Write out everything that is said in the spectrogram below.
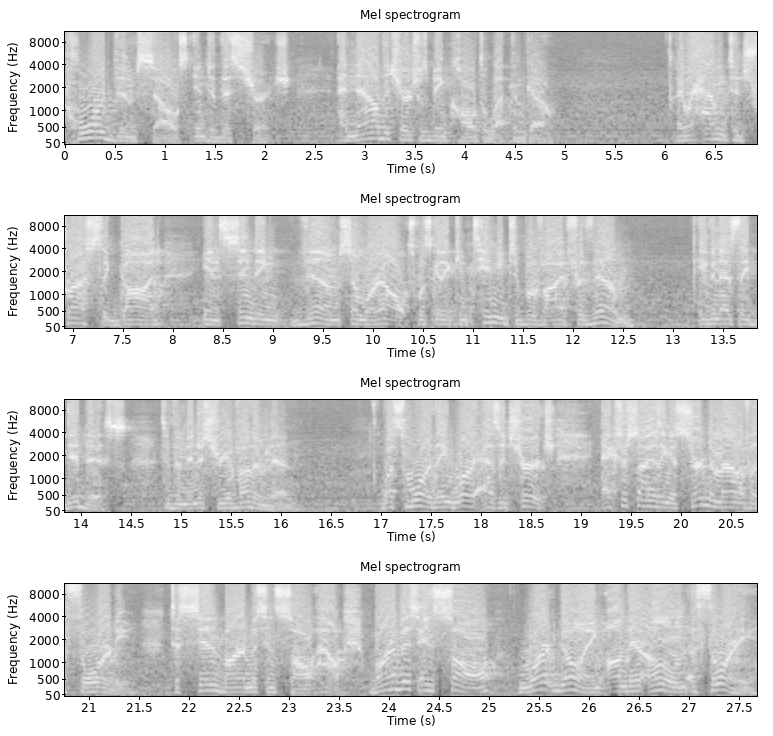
poured themselves into this church, and now the church was being called to let them go. They were having to trust that God, in sending them somewhere else, was going to continue to provide for them, even as they did this through the ministry of other men. What's more, they were, as a church, exercising a certain amount of authority to send Barnabas and Saul out. Barnabas and Saul weren't going on their own authority.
